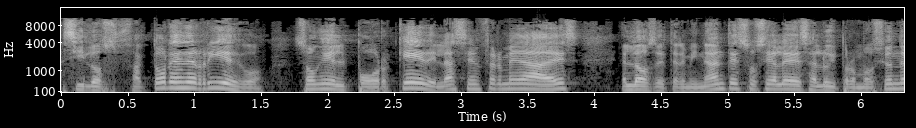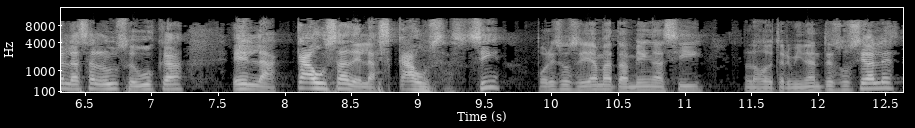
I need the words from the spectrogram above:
si los factores de riesgo son el porqué de las enfermedades, los determinantes sociales de salud y promoción de la salud se busca en la causa de las causas, ¿sí? Por eso se llama también así los determinantes sociales,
